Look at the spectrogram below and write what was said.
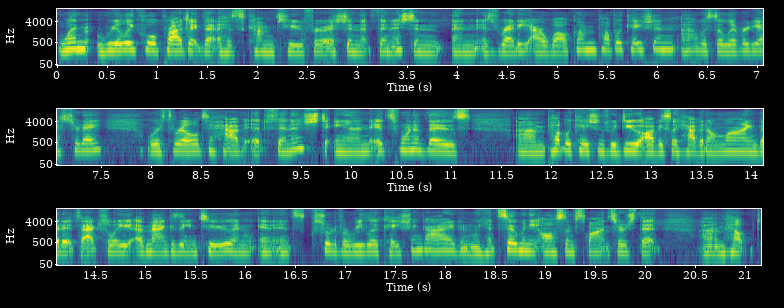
One really cool project that has come to fruition that finished and, and is ready. Our welcome publication uh, was delivered yesterday. We're thrilled to have it finished, and it's one of those um, publications. We do obviously have it online, but it's actually a magazine too, and, and it's sort of a relocation guide. And we had so many awesome sponsors that um, helped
